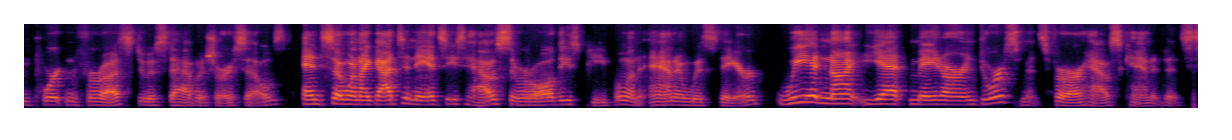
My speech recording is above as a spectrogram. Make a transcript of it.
important for us to establish ourselves. And so when I got to Nancy's house, there were all these people, and Anna was there. We had not yet made our endorsements for our House candidates.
